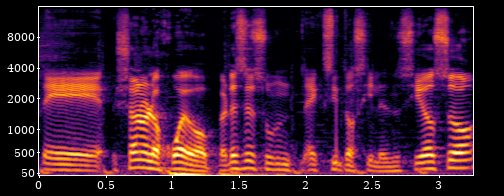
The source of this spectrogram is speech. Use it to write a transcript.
yo no lo juego, pero ese es un éxito silencioso.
